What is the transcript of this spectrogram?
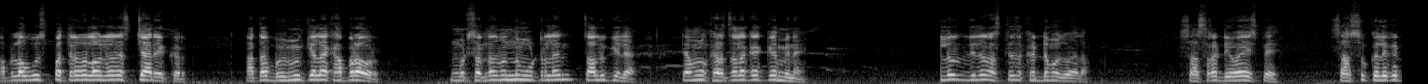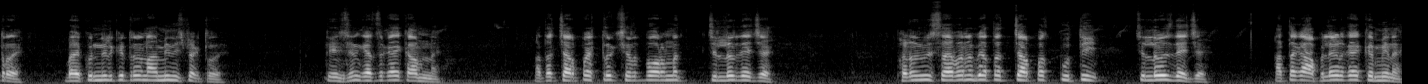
आपला ऊस पत्र्यावर लावलेला चार एकर. आता भुईमुख केला खापरावर. मोठ संडासमधनं मोटर लाईन चालू केल्या. त्यामुळं खर्चाला काही कमी नाही. दिलं दिलं रस्त्याचं खड्डं मोजवायला. सासरा डीवाय एस पी आहे. सासू कलेक्टर आहे. बायकून निलकेटर आणि आम्ही इन्स्पेक्टर आहे. टेन्शन घ्यायचं काही काम नाही. आता चार पाच ट्रक शरद पवारांना चिल्लर द्यायचे आहे. फडणवीस साहेबांना बी आता चार पाच पुती चिल्लरच द्यायचे आहे. आता काय आपल्याकडे काही कमी नाही.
